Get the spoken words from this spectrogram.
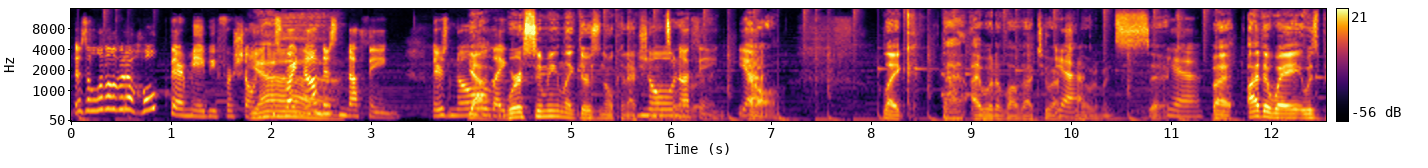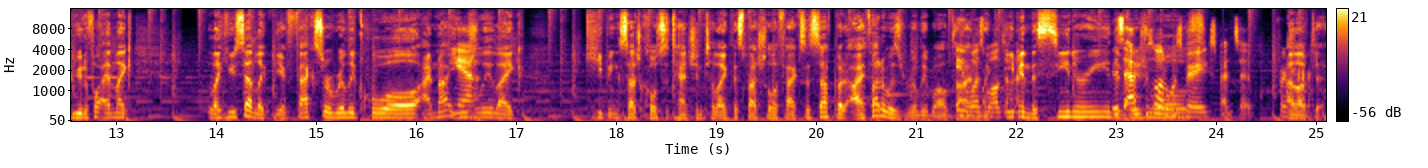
there's a little bit of hope there maybe for Choni. Because right now there's nothing. There's no yeah, like. We're assuming like there's no connection. No, whatsoever, nothing. Yeah. At all. Like that, I would have loved that too. Actually, yeah. that would have been sick. Yeah. But either way, it was beautiful and like like you said, like the effects were really cool. I'm not yeah. usually like keeping such close attention to like the special effects and stuff, but I thought it was really well done. It was like, well done. Even the scenery, the city. this the episode visuals, was very expensive. I sure. loved it.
